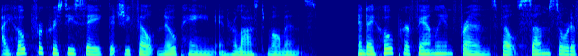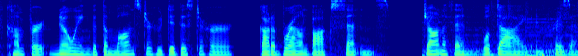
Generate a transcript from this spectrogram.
I hope for Christy's sake that she felt no pain in her last moments. And I hope her family and friends felt some sort of comfort knowing that the monster who did this to her got a brown box sentence. Jonathan will die in prison.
